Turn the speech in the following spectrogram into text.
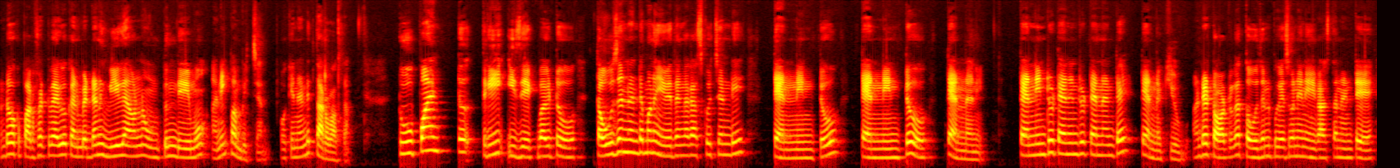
అంటే ఒక పర్ఫెక్ట్ వాల్యూ కనిపెట్టడానికి వీలు ఏమన్నా ఉంటుందేమో అని పంపించాను. ఓకేనండి తర్వాత. Two point three is equal to thousand అంటే మనం ఏ విధంగా రాసుకోవచ్చండి? Ten into ten into ten అని. Ten into ten into ten అంటే టెన్ క్యూబ్. అంటే టోటల్గా థౌజండ్ ప్లేస్లో నేను ఏం రాస్తానంటే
